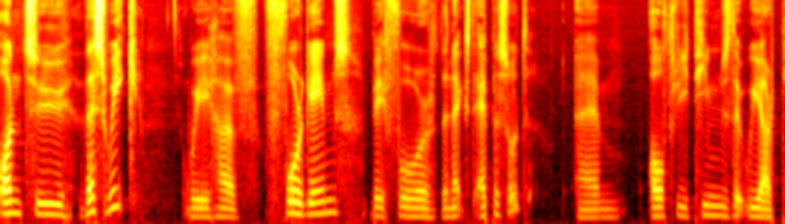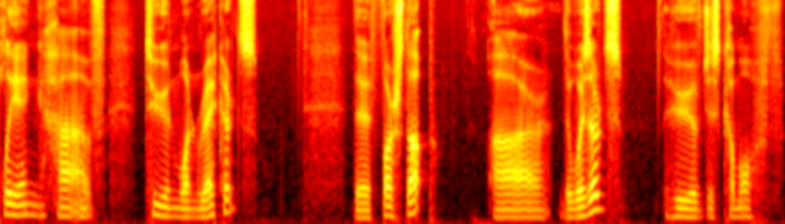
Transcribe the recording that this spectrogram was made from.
on to this week. We have four games before the next episode. Um, all three teams that we are playing have two and one records. The first up are the Wizards, who have just come off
